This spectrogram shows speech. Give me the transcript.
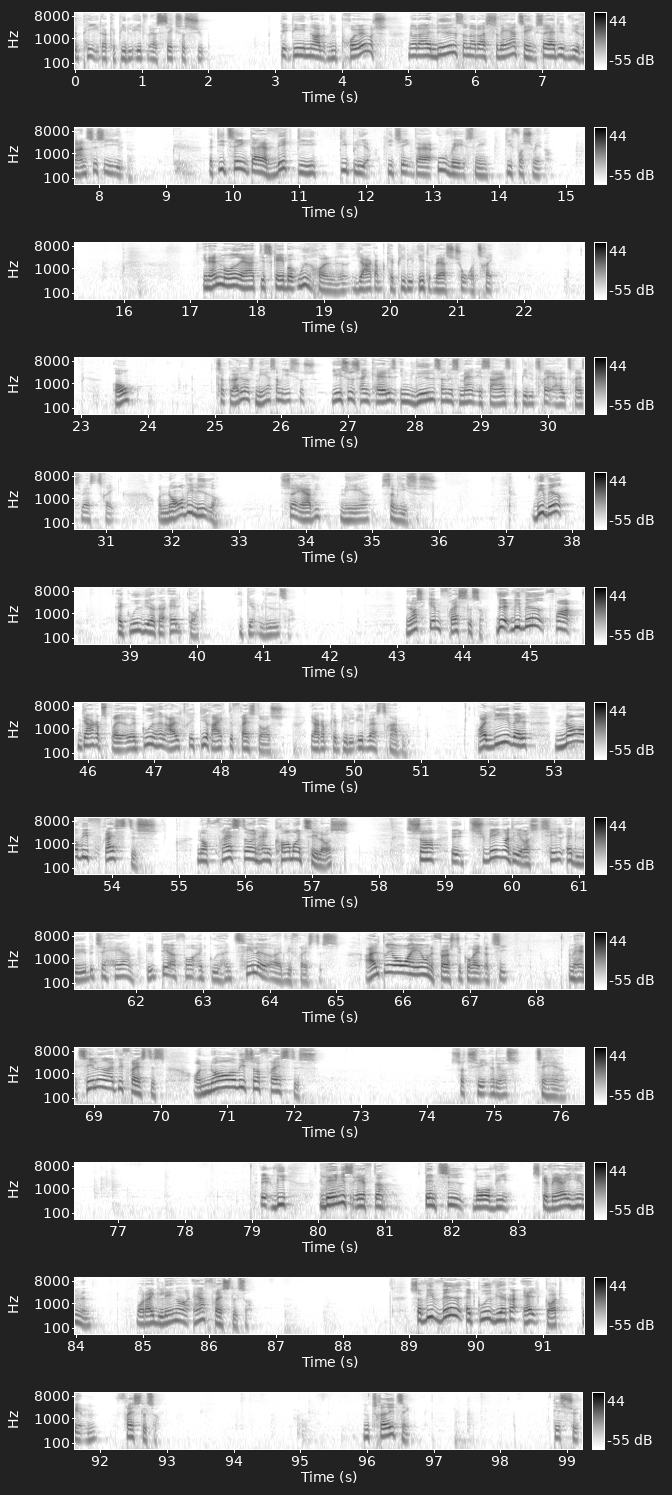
1. Peter kapitel 1, vers 6 og 7. Det, det er, når vi prøves, når der er lidelser, når der er svære ting, så er det, at vi renses i ilden. At de ting, der er vigtige, de bliver. De ting, der er uvæsentlige, de forsvinder. En anden måde er, at det skaber udholdenhed. Jakob kapitel 1, vers 2 og 3. Og så gør det os mere som Jesus. Jesus han kaldes en lidelsernes mand, Esajas kapitel 53, vers 3. Og når vi lider, så er vi mere som Jesus. Vi ved, at Gud virker alt godt igennem lidelser. Men også igennem fristelser. Vi ved fra Jakobs brevet, at Gud han aldrig direkte frister os. Jakob kapitel 1, vers 13. Og alligevel, når vi fristes, når fristeren han kommer til os, så øh, tvinger det os til at løbe til Herren. Det er derfor, at Gud han tillader, at vi fristes. Aldrig over evne, 1. Korinther 10. Men han tillader, at vi fristes. Og når vi så fristes, så tvinger det os til Herren. Øh, vi længes efter den tid, hvor vi skal være i himlen, hvor der ikke længere er fristelser. Så vi ved, at Gud virker alt godt gennem fristelser. En tredje ting, det er synd.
